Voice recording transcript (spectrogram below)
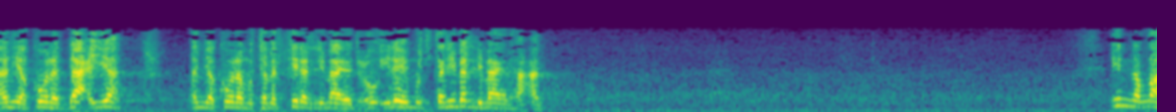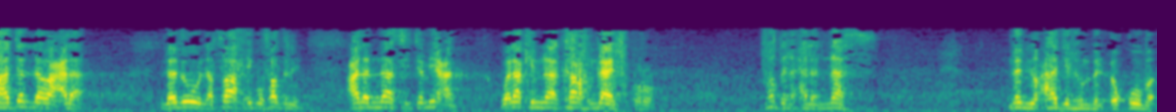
أن يكون الداعية أن يكون متمثلا لما يدعو إليه مجتنبا لما ينهى عنه. إن الله جل وعلا لذو لصاحب فضل على الناس جميعا ولكن أكثرهم لا يشكرون. فضل على الناس. لم يعادلهم بالعقوبة.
